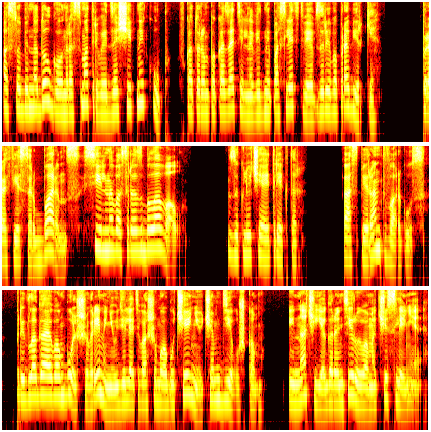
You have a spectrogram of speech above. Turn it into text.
Особенно долго он рассматривает защитный куб, в котором показательно видны последствия взрыва пробирки. «Профессор Барнс сильно вас разбаловал», – заключает ректор. «Аспирант Варгус, предлагаю вам больше времени уделять вашему обучению, чем девушкам, иначе я гарантирую вам отчисление».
